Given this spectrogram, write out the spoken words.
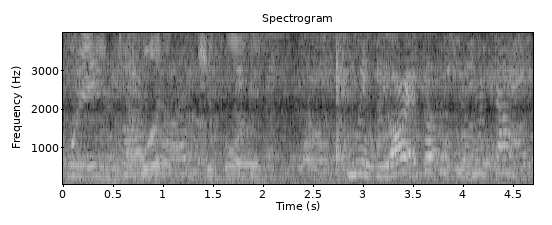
And we're at Chick fil A. Wait, we are? at thought this was McDonald's.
